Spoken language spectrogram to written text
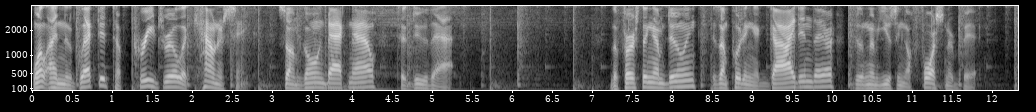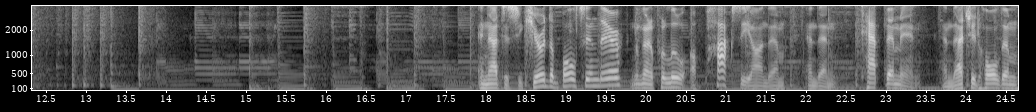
well I neglected to pre-drill a countersink, so I'm going back now to do that. The first thing I'm doing is I'm putting a guide in there because I'm going to be using a Forstner bit. And now to secure the bolts in there, I'm going to put a little epoxy on them and then tap them in. And that should hold them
